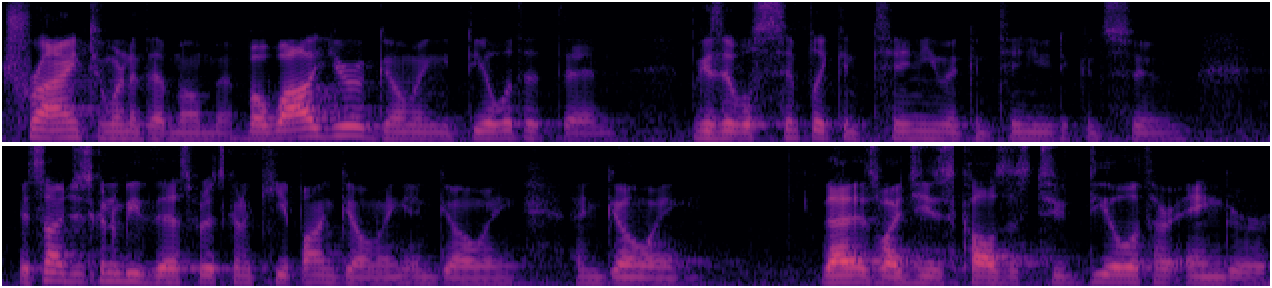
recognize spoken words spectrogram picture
trying to win at that moment. But while you're going, deal with it then, because it will simply continue and continue to consume. It's not just going to be this, but it's going to keep on going and going and going. That is why Jesus calls us to deal with our anger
